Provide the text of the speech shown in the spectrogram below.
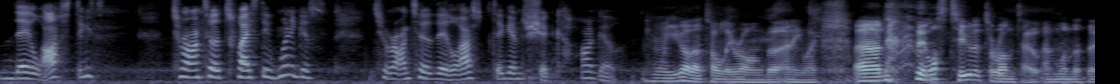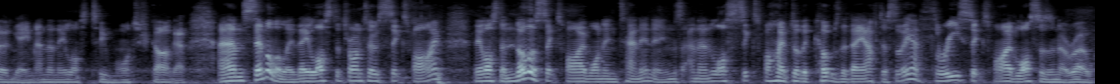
they lost against Toronto twice. They won against Toronto. They lost against Chicago. Well, you got that totally wrong, but anyway. Uh, they lost two to Toronto and won the third game, and then they lost two more to Chicago. And similarly, they lost to Toronto 6 5. They lost another 6 5 one in 10 innings, and then lost 6 5 to the Cubs the day after. So they had three 6 5 losses in a row.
